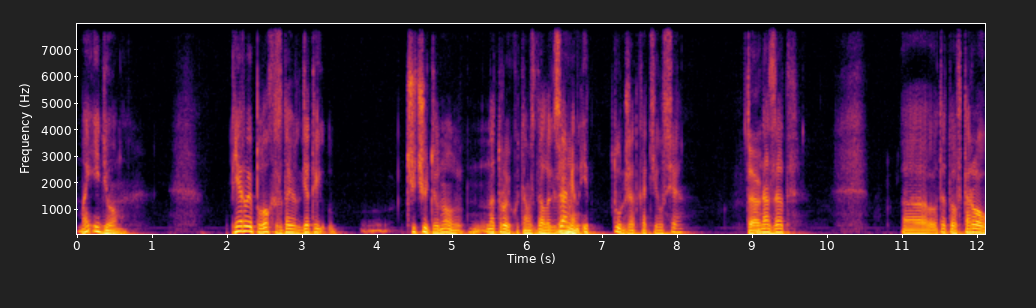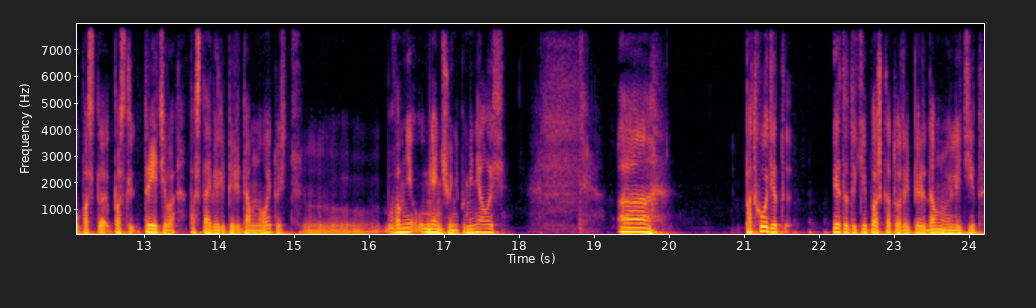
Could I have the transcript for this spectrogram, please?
Мы идем. Первый плохо сдает, где-то чуть-чуть, ну, на тройку там сдал экзамен Мгм. и тут же откатился Так. назад. А, Вот этого второго, поста- после- третьего поставили передо мной, то есть э, во мне, у меня ничего не поменялось. А, Подходит этот экипаж, который передо мной летит,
